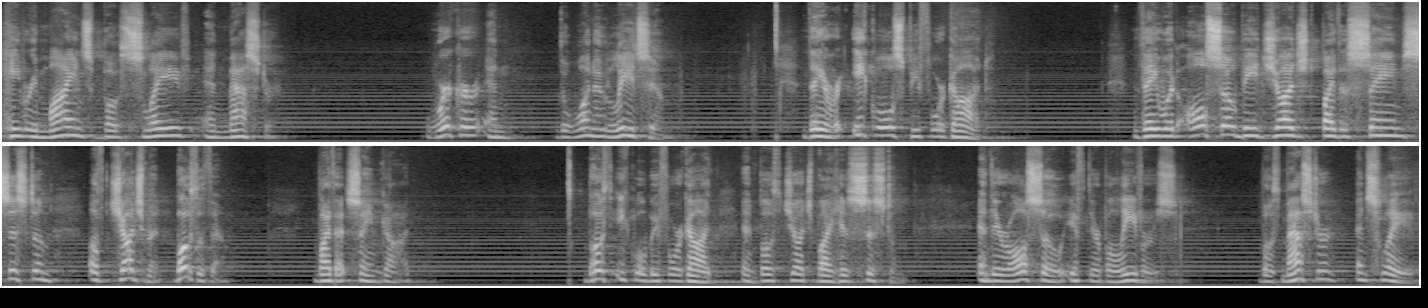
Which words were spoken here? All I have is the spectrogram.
he reminds both slave and master, worker and the one who leads him, they are equals before God. They would also be judged by the same system of judgment, both of them, by that same God both equal before God and both judged by his system. And they're also, if they're believers, both master and slave,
